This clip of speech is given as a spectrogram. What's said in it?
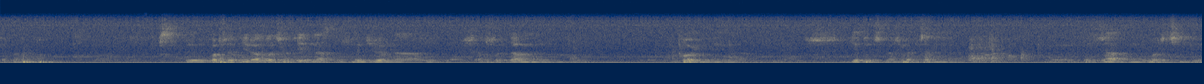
tak naprawdę. Y, Poprzedni rok 2011 spędziłem na jakimś absurdalnym wojnie, na idiotyczne oświadczenia, y, bez żadnych właściwie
